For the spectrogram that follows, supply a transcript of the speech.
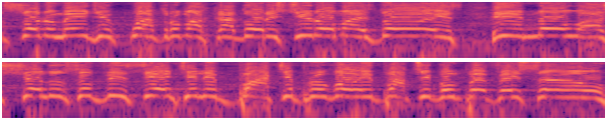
Passou no meio de quatro marcadores, tirou mais dois e não achando o suficiente, ele bate pro gol e bate com perfeição.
